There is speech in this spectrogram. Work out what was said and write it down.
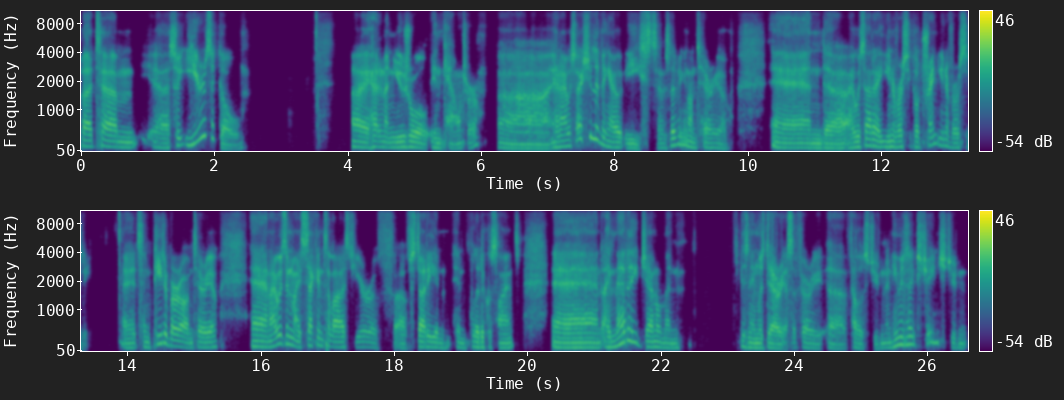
But um, yeah, so years ago, I had an unusual encounter, uh, and I was actually living out east. I was living in Ontario, and uh, I was at a university called Trent University. It's in Peterborough, Ontario, and I was in my second to last year of, of study in, in political science, and I met a gentleman his name was Darius, a very uh, fellow student, and he was an exchange student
